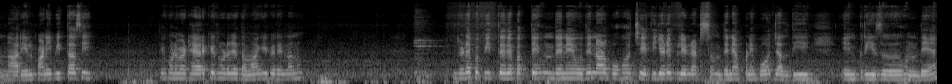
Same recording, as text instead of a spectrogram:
ਨਾਰੀਅਲ ਪਾਣੀ ਪੀਤਾ ਸੀ ਤੇ ਹੁਣ ਮੈਂ ਠਹਿਰ ਕੇ ਥੋੜਾ ਜਿਹਾ ਦਵਾਂਗੀ ਫਿਰ ਇਹਨਾਂ ਨੂੰ। ਜਿਹੜੇ ਪਪੀਤੇ ਦੇ ਪੱਤੇ ਹੁੰਦੇ ਨੇ, ਉਹਦੇ ਨਾਲ ਬਹੁਤ ਛੇਤੀ ਜਿਹੜੇ ਪਲੇਟਲੈਟਸ ਹੁੰਦੇ ਨੇ, ਆਪਣੇ ਬਹੁਤ ਜਲਦੀ ਇਨਕਰੀਜ਼ ਹੁੰਦੇ ਆ।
